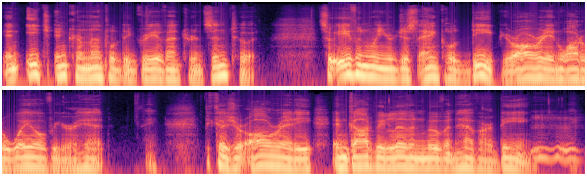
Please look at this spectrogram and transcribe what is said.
in each incremental degree of entrance into it? So even when you're just ankle deep, you're already in water way over your head. see? Because you're already in God we live and move and have our being.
